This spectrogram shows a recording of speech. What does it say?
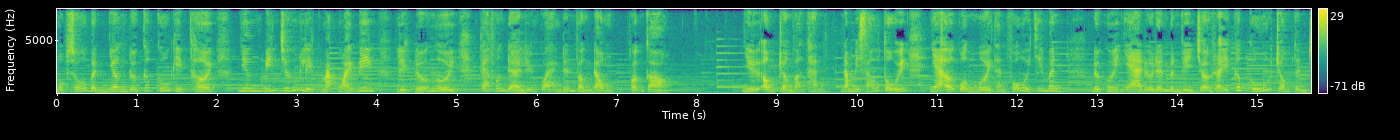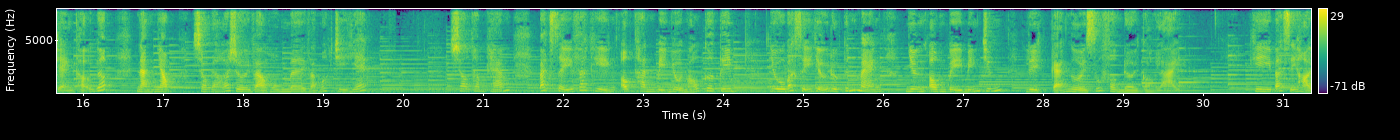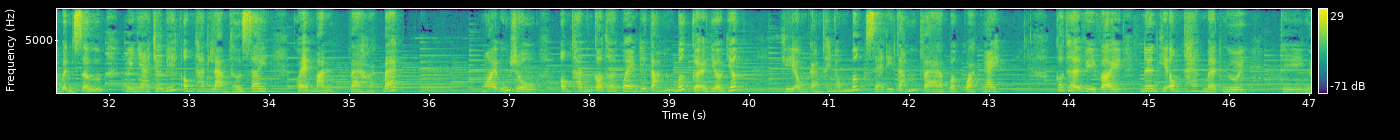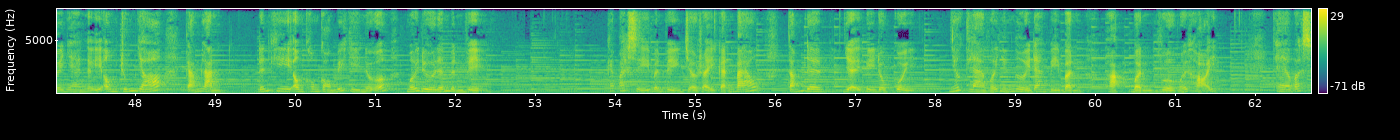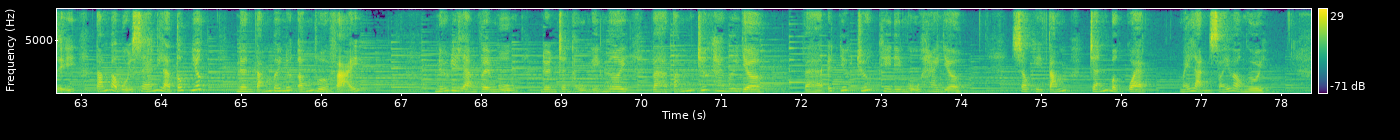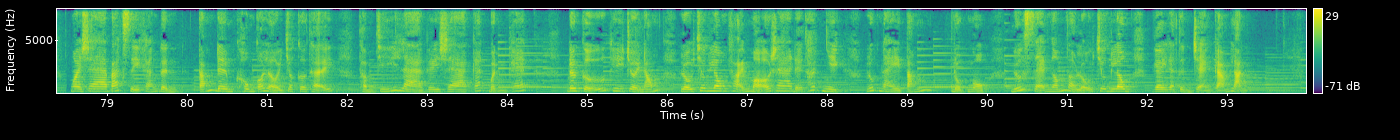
Một số bệnh nhân được cấp cứu kịp thời nhưng biến chứng liệt mặt ngoại biên, liệt nửa người, các vấn đề liên quan đến vận động vẫn còn như ông Trần Văn Thanh, 56 tuổi, nhà ở quận 10 thành phố Hồ Chí Minh, được người nhà đưa đến bệnh viện chợ rẫy cấp cứu trong tình trạng thở gấp, nặng nhọc, sau đó rơi vào hôn mê và mất tri giác. Sau thăm khám, bác sĩ phát hiện ông Thanh bị nhồi máu cơ tim. Dù bác sĩ giữ được tính mạng, nhưng ông bị biến chứng liệt cả người suốt phần đời còn lại. Khi bác sĩ hỏi bệnh sử, người nhà cho biết ông Thanh làm thợ xây, khỏe mạnh và hoạt bát. Ngoài uống rượu, ông Thanh có thói quen đi tắm bất kể giờ giấc. Khi ông cảm thấy nóng bức sẽ đi tắm và bật quạt ngay. Có thể vì vậy nên khi ông than mệt người thì người nhà nghĩ ông trúng gió, cảm lạnh, đến khi ông không còn biết gì nữa mới đưa đến bệnh viện. Các bác sĩ bệnh viện chợ rẫy cảnh báo tắm đêm dễ bị đột quỵ, nhất là với những người đang bị bệnh hoặc bệnh vừa mới khỏi. Theo bác sĩ, tắm vào buổi sáng là tốt nhất nên tắm với nước ấm vừa phải. Nếu đi làm về muộn nên tranh thủ nghỉ ngơi và tắm trước 20 giờ và ít nhất trước khi đi ngủ 2 giờ. Sau khi tắm, tránh bật quạt, máy lạnh xoáy vào người. Ngoài ra, bác sĩ khẳng định tắm đêm không có lợi cho cơ thể, thậm chí là gây ra các bệnh khác. Đơn cử khi trời nóng, lỗ chân lông phải mở ra để thoát nhiệt. Lúc này tắm đột ngột, nước sẽ ngấm vào lỗ chân lông, gây ra tình trạng cảm lạnh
